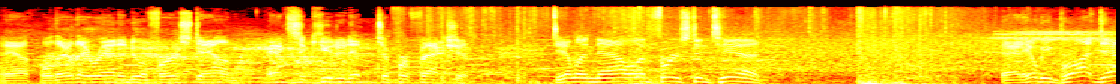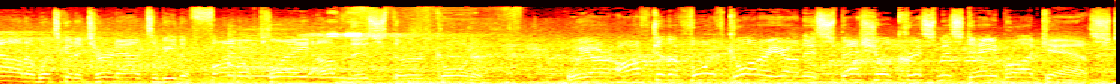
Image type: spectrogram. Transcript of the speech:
Yeah, well, there they ran into a first down, executed it to perfection. Dillon now on first and 10. And he'll be brought down on what's going to turn out to be the final play of this third quarter. We are off to the fourth quarter here on this special Christmas Day broadcast.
